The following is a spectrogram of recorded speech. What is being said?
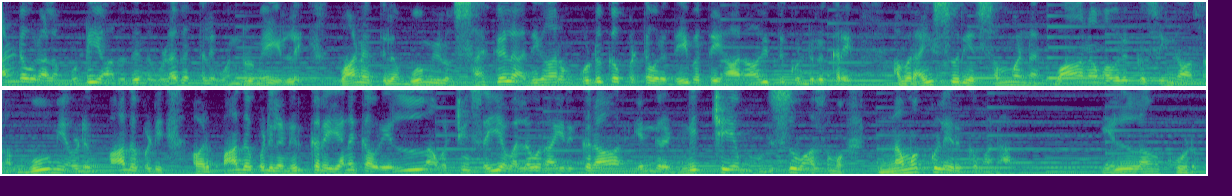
ஆண்டவரால் முடியாதது இந்த உலகத்தில் ஒன்றுமே இல்லை. வானத்திலும் பூமியிலும் சகல அதிகாரம் கொடுக்கப்பட்ட ஒரு தெய்வத்தை ஆராதித்துக் கொண்டிருக்கிறேன். அவர் ஐஸ்வர்ய சம்மன்னர் வானம் அவருக்கு சிங்காசனம் பூமி அவருடைய பாதப்படி அவர் பாதப்படியில் நிற்கிற எனக்கு அவர் எல்லாவற்றையும் செய்ய வல்லவராயிருக்கிறார் என்கிற நிச்சயமும் விசுவாசமும் நமக்குள்ளே இருக்குமானால் எல்லாம் கூடும்.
